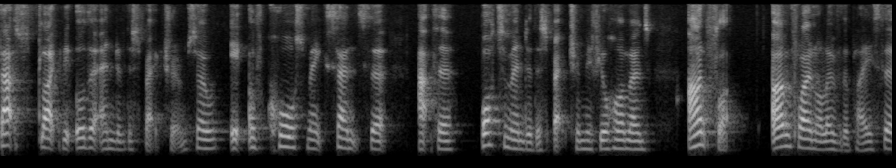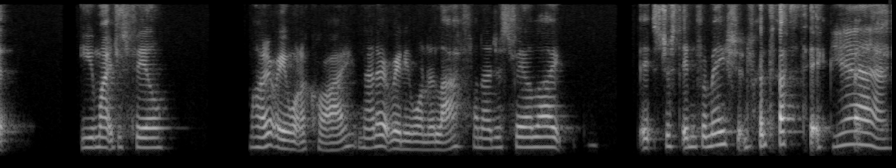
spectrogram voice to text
that's like the other end of the spectrum. So it of course makes sense that at the bottom end of the spectrum, if your hormones aren't fly- aren't flying all over the place, that you might just feel, well, I don't really want to cry and I don't really want to laugh, and I just feel like it's just information. Fantastic. Yeah.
